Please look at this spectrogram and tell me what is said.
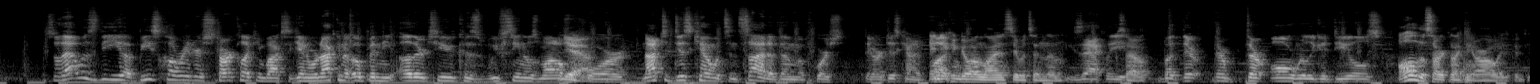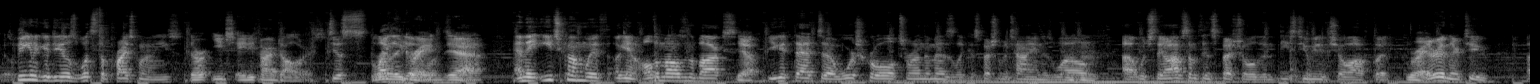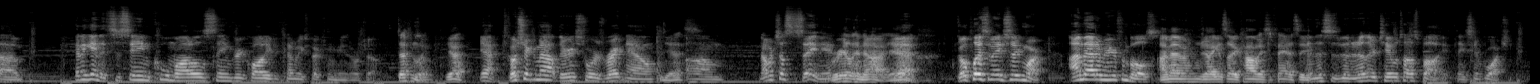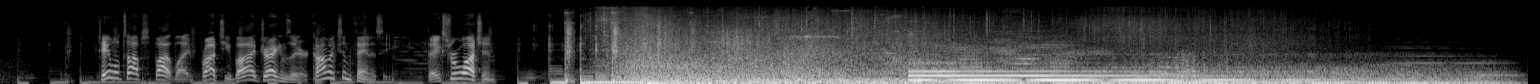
So that was the uh, Beast Claw Raiders Start collecting box. Again, we're not going to open the other two because we've seen those models Yeah. before. Not to discount what's inside of them, of course they are discounted. And you can go online and see what's in them. exactly. So- but they're they're they're all really good deals. All the Start collecting are always good deals. Speaking of good deals, what's the price point on these? They're each eighty-five dollars. Just Really like the great, ones. yeah. And they each come with again all the models in the box. Yep. You get that uh, war scroll to run them as like a special battalion as well, Mhm. uh, which they all have something special that these two we didn't show off, but Right. they're in there too. Um, and again, it's the same cool models, same great quality you can come to expect from Games Workshop. Definitely. Yeah. Yeah, go check them out. They're in stores right now. Yes. Um, not much else to say, man. Really not. Yeah. Yeah. Go play some Age of Sigmar. I'm Adam here from BoLS, I'm Evan from Dragon's Lair Comics and Fantasy. and this has been another Tabletop Spotlight. Thanks again for watching. Tabletop Spotlight brought to you by Dragon's Lair Comics and Fantasy. Thanks for watching.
